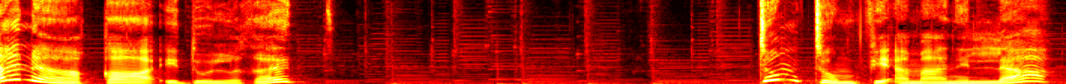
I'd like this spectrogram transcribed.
أنا قائد الغد. دمتم في أمان الله.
